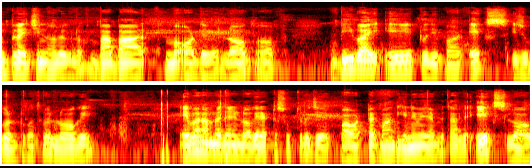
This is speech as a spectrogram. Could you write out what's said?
ইমপ্লাই চিহ্ন হবে এগুলো। বা বা, কিংবা অর দেবে। Log of b by a to the power x is equal to কত হবে? লগ এ এবার আমরা জানি লগের একটা সূত্র যে পাওয়ারটা বাঁ দিকে নেমে যাবে, তাহলে x log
